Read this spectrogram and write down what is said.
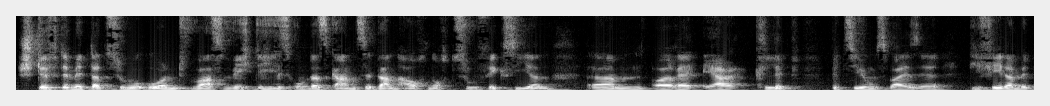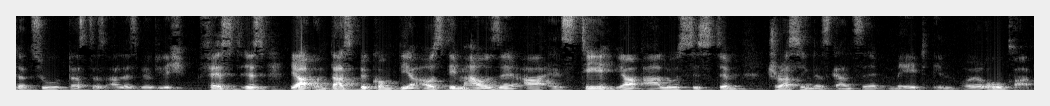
Stifte mit dazu und was wichtig ist, um das Ganze dann auch noch zu fixieren, ähm, eure R-Clip beziehungsweise die Feder mit dazu, dass das alles wirklich fest ist. Ja, und das bekommt ihr aus dem Hause AST, ja, Alu System Trussing, das Ganze made in Europa.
